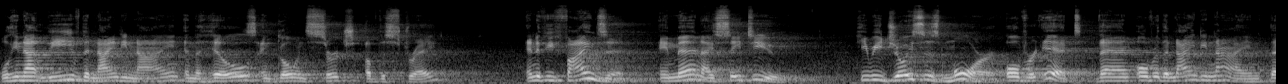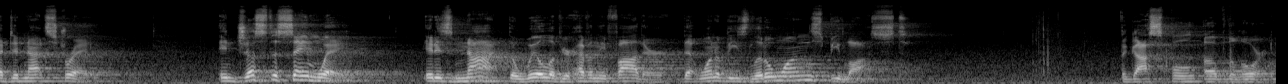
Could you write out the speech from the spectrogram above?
will he not leave the 99 in the hills and go in search of the stray? And if he finds it, amen, I say to you, he rejoices more over it than over the 99 that did not stray. In just the same way, it is not the will of your heavenly Father that one of these little ones be lost the gospel of the Lord.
